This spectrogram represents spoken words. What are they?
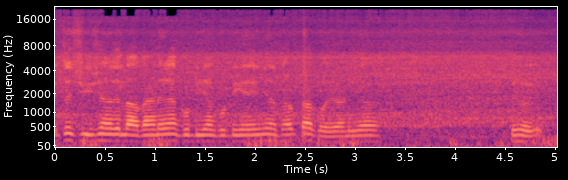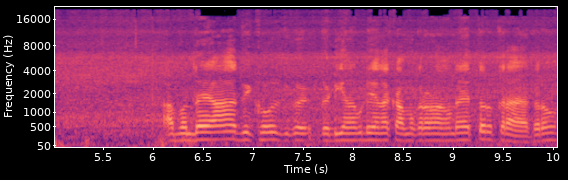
ਇੱਥੇ ਸ਼ੀਸ਼ਿਆਂ 'ਚ ਲਾ ਦੇਣੇ ਆ ਗੁੱਡੀਆਂ ਗੁੱਡੀਆਂ ਜਿਹੀਆਂ ਸਭ ਢੱਕ ਹੋ ਜਾਣੀਆਂ। ਤੇ ਆ ਬੰਦੇ ਆ ਦੇਖੋ ਗੱਡੀਆਂ ਗੁੱਡੀਆਂ ਦਾ ਕੰਮ ਕਰਾਉਣਾ ਹੁੰਦਾ ਇੱਧਰ ਕਰਾਇਆ ਕਰੋ।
